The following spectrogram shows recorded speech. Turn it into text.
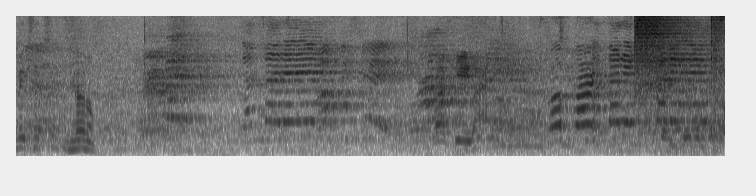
No. Lucky. Go Bart!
